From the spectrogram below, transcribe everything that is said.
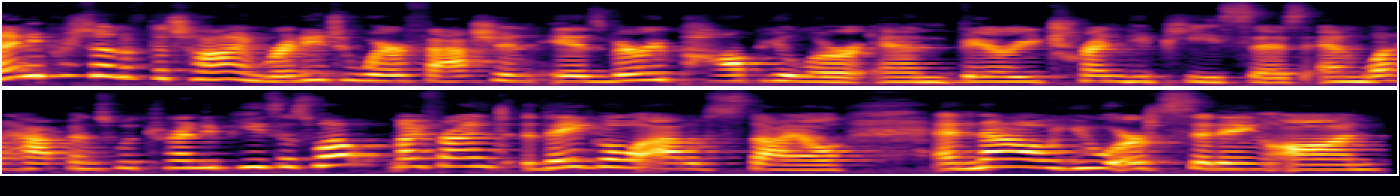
90% of the time ready to wear fashion is very popular and very trendy pieces. And what happens with trendy pieces? Well my friend they go out of style and now you are sitting on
